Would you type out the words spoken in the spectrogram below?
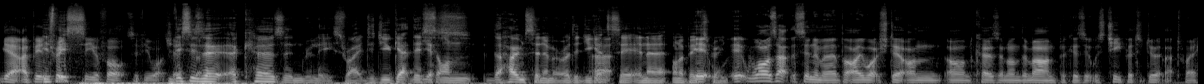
Yeah, I'd be intrigued this- to see your thoughts if you watch it. This is a, a Curzon release, right? Did you get this Yes. on the home cinema, or did you get to see it in a on a big it, screen? it was at the cinema, but I watched it on on Curzon on demand because it was cheaper to do it that way.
